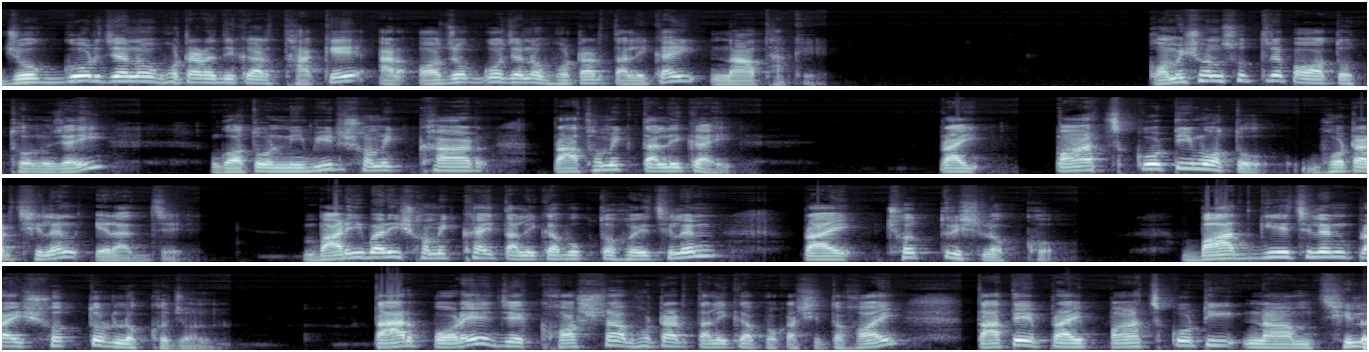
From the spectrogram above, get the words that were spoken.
যোগ্যর যেন ভোটাধিকার থাকে আর অযোগ্য যেন ভোটার তালিকায় না থাকে। কমিশন সূত্রে পাওয়া তথ্য অনুযায়ী, গত নিবিড় সমীক্ষার প্রাথমিক তালিকায় প্রায় পাঁচ কোটি মতো ভোটার ছিলেন এ রাজ্যে। বাড়ি বাড়ি সমীক্ষায় তালিকাভুক্ত হয়েছিলেন প্রায় ছত্রিশ লক্ষ। বাদ গিয়েছিলেন প্রায় সত্তর লক্ষ জন। তারপরে যে খসড়া ভোটার তালিকা প্রকাশিত হয়, তাতে প্রায় পাঁচ কোটি নাম ছিল।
